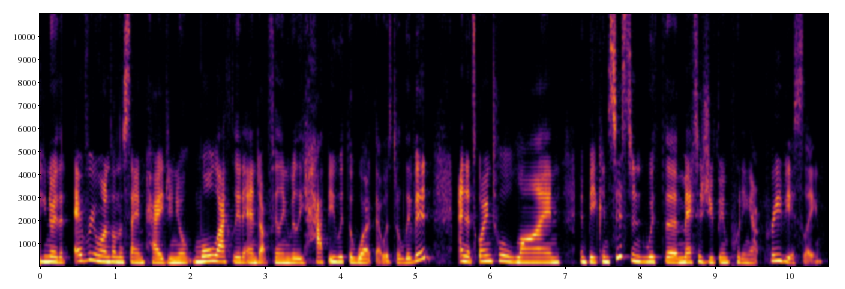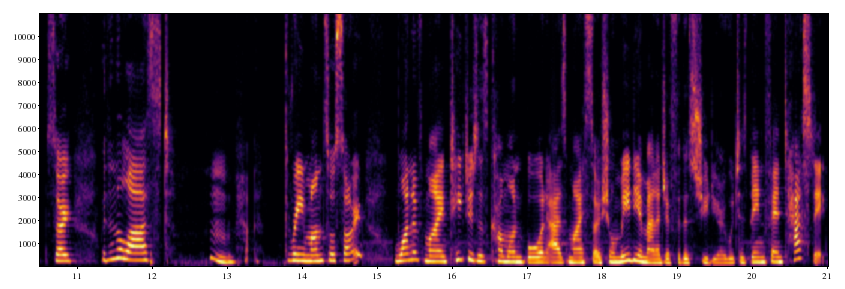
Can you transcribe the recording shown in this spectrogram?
you know that everyone's on the same page and you're more likely to end up feeling really happy with the work that was delivered and it's going to align and be consistent with the message you've been putting out previously. So, within the last hmm, 3 months or so, one of my teachers has come on board as my social media manager for the studio, which has been fantastic.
